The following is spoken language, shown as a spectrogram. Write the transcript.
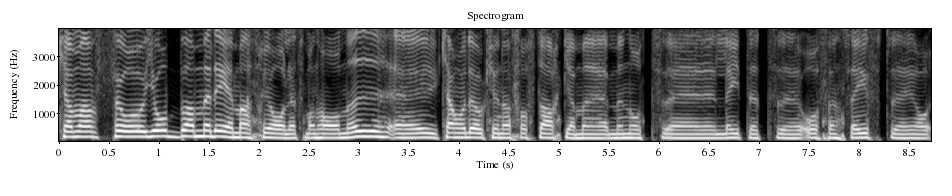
kan man få jobba med det materialet man har nu, eh, kanske då kunna förstärka med, med något eh, litet eh, offensivt. Eh, jag har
